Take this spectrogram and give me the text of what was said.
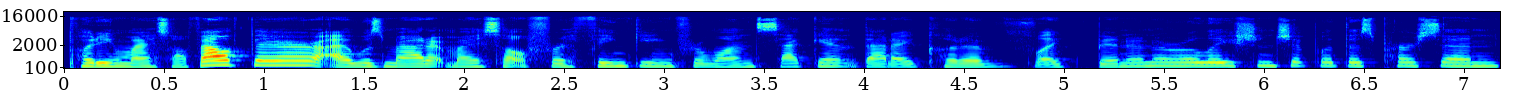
putting myself out there. I was mad at myself for thinking for one second that I could have like been in a relationship with this person.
